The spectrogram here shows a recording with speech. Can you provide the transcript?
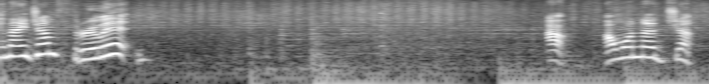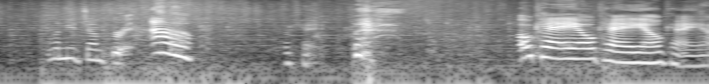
Can I jump through it? I, I wanna jump, let me jump through it. Ah! Okay. okay, okay, okay.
